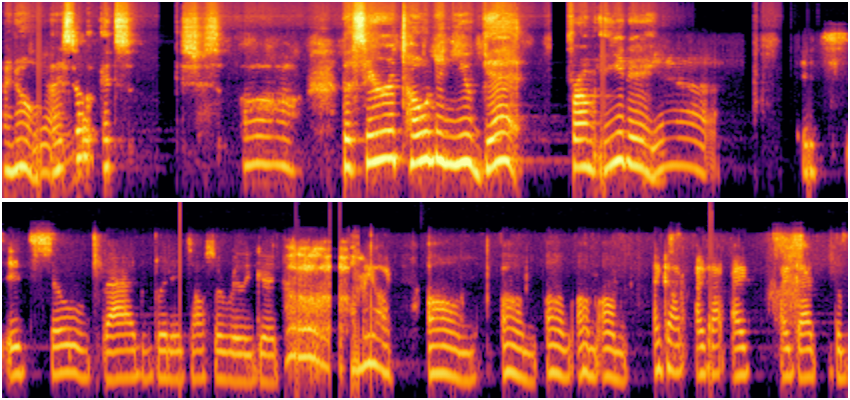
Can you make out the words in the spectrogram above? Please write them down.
I know. Yeah. It's so it's it's just oh the serotonin you get from eating. Yeah. It's it's so bad, but it's also really good. oh my god. Um um um um um I got I got I I got the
